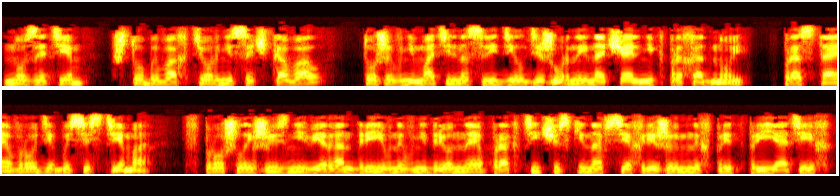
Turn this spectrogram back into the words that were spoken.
но затем, чтобы вахтер не сочковал, тоже внимательно следил дежурный начальник проходной. Простая вроде бы система, в прошлой жизни Веры Андреевны внедренная практически на всех режимных предприятиях,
